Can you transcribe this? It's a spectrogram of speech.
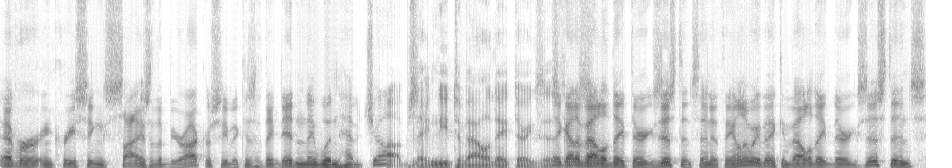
ever increasing size of the bureaucracy because if they didn't, they wouldn't have jobs. They need to validate their existence. They got to validate their existence, and if the only way they can validate their existence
